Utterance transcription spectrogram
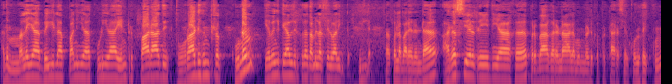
அது மலையா வெயிலா பனியா குளிரா என்று பாராது போராடுகின்ற குணம் எவங்கிட்டயாவது இருக்குதா தமிழ் அரசியல்வாதி கிட்ட நான் சொல்ல பாரு என்னண்டா அரசியல் ரீதியாக பிரபாகரனால முன்னெடுக்கப்பட்ட அரசியல் கொள்கைக்கும்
